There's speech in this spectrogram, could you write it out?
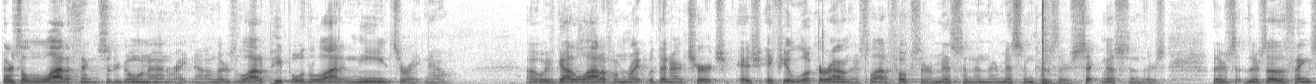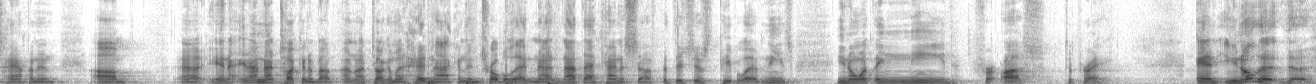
there's a lot of things that are going on right now. There's a lot of people with a lot of needs right now. Uh, we've got a lot of them right within our church. As, if you look around, there's a lot of folks that are missing, and they're missing because there's sickness and there's, there's, there's other things happening. Um, uh, and, and, I'm not talking about I'm not talking about head knocking and trouble that not not that kind of stuff. But there's just people that have needs. You know what they need for us to pray. And you know the the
